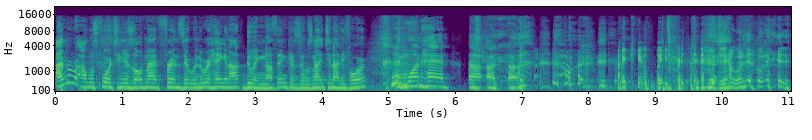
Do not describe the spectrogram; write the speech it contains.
I remember I was 14 years old and I had friends that when we were hanging out doing nothing because it was 1994, and one had. Uh, uh, uh, I can't wait for this. Yeah, what did, what did,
